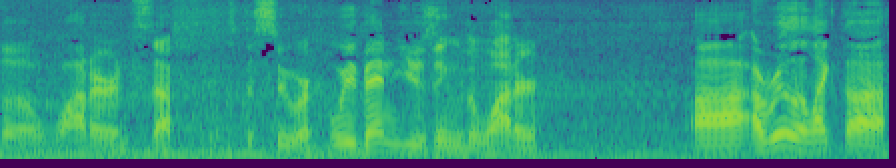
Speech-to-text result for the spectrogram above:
the water and stuff, the sewer. We've been using the water. Uh, I really like the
